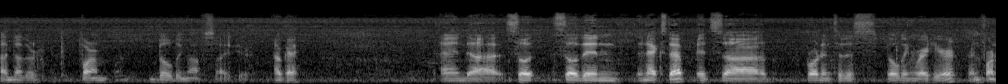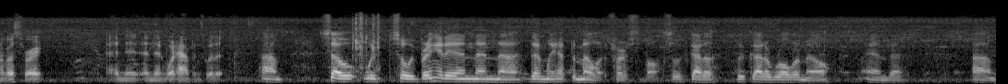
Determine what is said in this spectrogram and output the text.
another farm building offsite here Okay. And uh, so so then the next step, it's uh, brought into this building right here in front of us, right? And then and then what happens with it? Um, so we so we bring it in, then uh, then we have to mill it first of all. So we've got a we've got a roller mill and uh, um,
